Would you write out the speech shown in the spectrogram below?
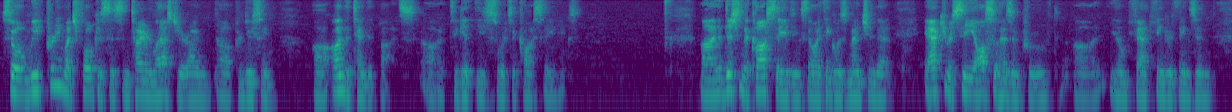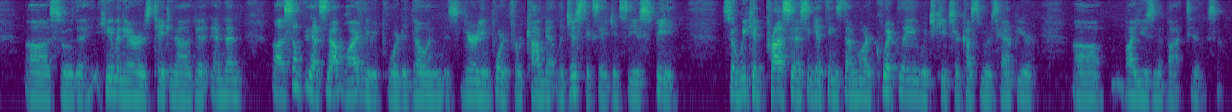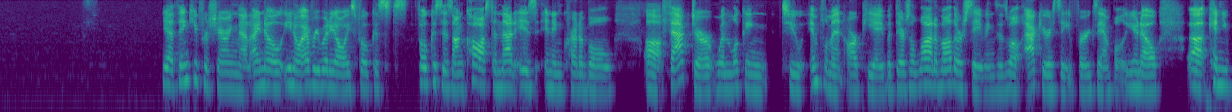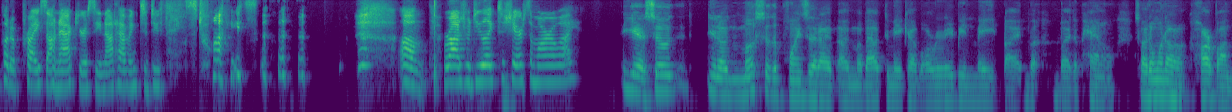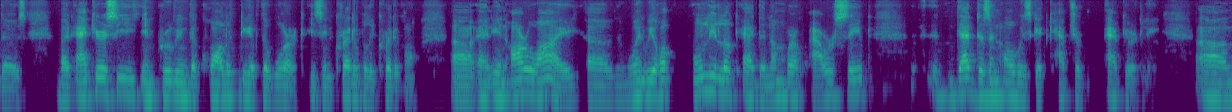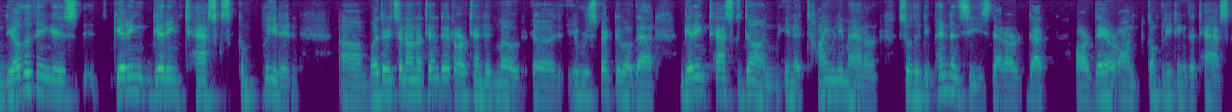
So we've pretty much focused this entire last year on uh, producing uh, unattended bots to get these sorts of cost savings. in addition to cost savings, though, I think it was mentioned that accuracy also has improved. you know, fat finger things in uh, so the human error is taken out of it. And then uh, something that's not widely reported though, and is very important for a combat logistics agency is speed. So we could process and get things done more quickly, which keeps our customers happier uh, by using the bot too. So. Yeah, thank you for sharing that. I know, you know, everybody always focused focuses on cost, and that is an incredible uh, factor when looking to implement RPA, but there's a lot of other savings as well. Accuracy, for example, you know, uh, can you put a price on accuracy, not having to do things twice? um, Raj, would you like to share some ROI? Yeah, so you know most of the points that i am about to make have already been made by by the panel so i don't want to harp on those but accuracy improving the quality of the work is incredibly critical uh, and in ROI, uh, when we only look at the number of hours saved, that doesn't always get captured accurately. Um, the other thing is getting getting tasks completed, um, whether it's an unattended or attended mode, uh, irrespective of that, getting tasks done in a timely manner so the dependencies that are that are there on completing the task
